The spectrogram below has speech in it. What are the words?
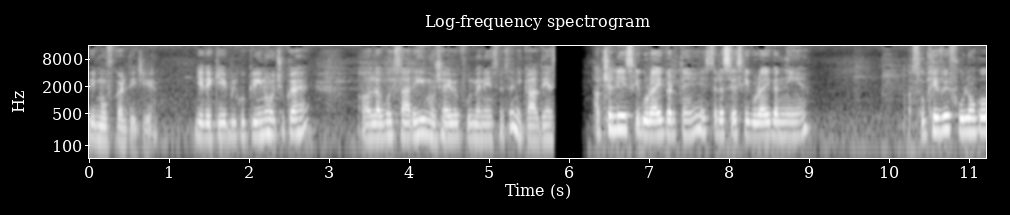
रिमूव कर दीजिए। ये देखिए, बिल्कुल क्लीन हो चुका है और लगभग सारे ही मुरझाए हुए फूल मैंने इसमें से निकाल दिए अब चलिए इसकी गुड़ाई करते हैं। इस तरह से इसकी गुड़ाई करनी है। सूखे हुए फूलों को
